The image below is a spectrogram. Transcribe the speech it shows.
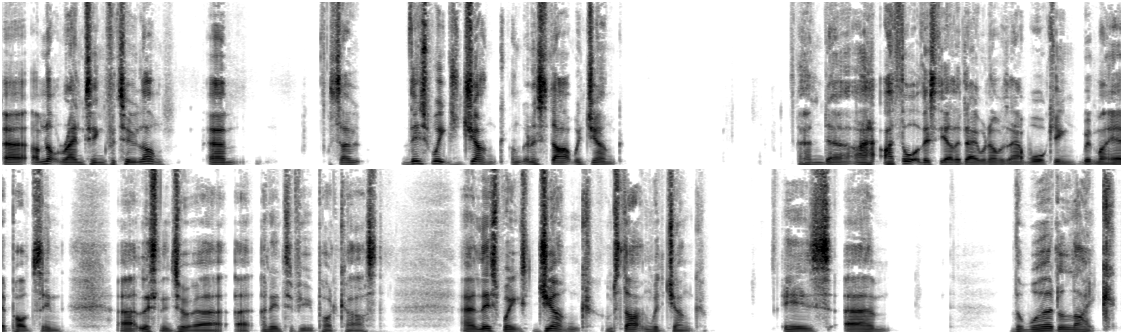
uh, I'm not ranting for too long. Um, so this week's junk, I'm going to start with junk. And uh, I, I thought of this the other day when I was out walking with my AirPods in, uh, listening to a, a, an interview podcast. And this week's junk, I'm starting with junk, is um, the word like.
